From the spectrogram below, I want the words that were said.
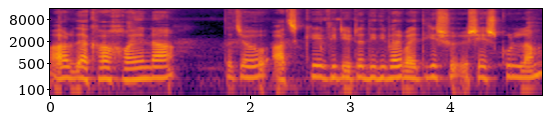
আর দেখা হয় না। তো আজকে ভিডিওটা দিদিভাইয়ের বাড়ি থেকে শু- শেষ করলাম।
